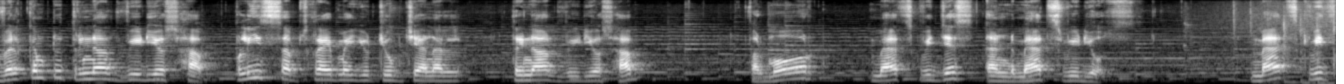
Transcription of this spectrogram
Welcome to Trinath videos hub please subscribe my YouTube channel Trinath videos hub for more maths quizzes and maths videos maths quiz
